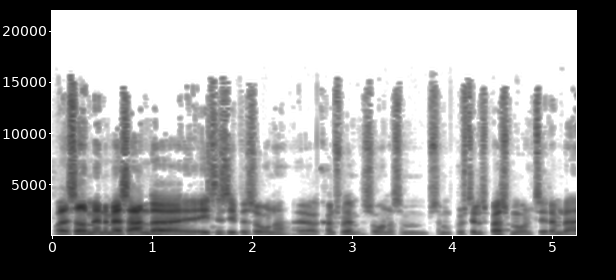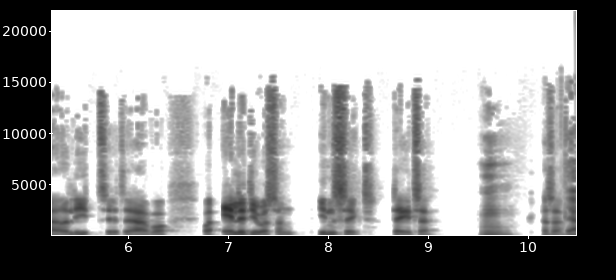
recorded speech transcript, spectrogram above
hvor jeg sad med en masse andre øh, agency-personer øh, og konsulentpersoner, som, som kunne stille spørgsmål til dem, der havde lead til det her, hvor, hvor alle de var sådan indsigt data. Mm. Altså, ja.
